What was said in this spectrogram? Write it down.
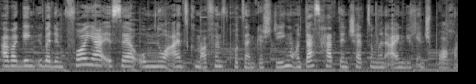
Aber gegenüber dem Vorjahr ist er um nur 1,5 Prozent gestiegen und das hat den Schätzungen eigentlich entsprochen.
